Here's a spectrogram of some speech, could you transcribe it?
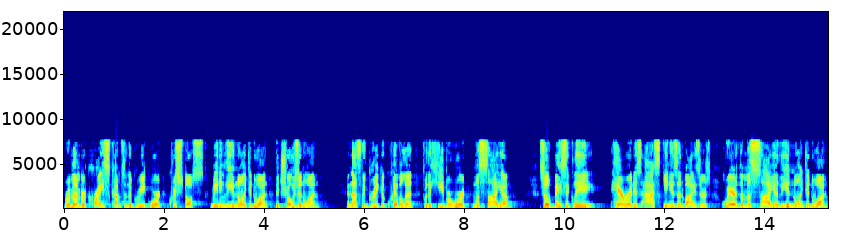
Remember, Christ comes from the Greek word Christos, meaning the anointed one, the chosen one. And that's the Greek equivalent for the Hebrew word Messiah. So basically, Herod is asking his advisors where the Messiah, the anointed one,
